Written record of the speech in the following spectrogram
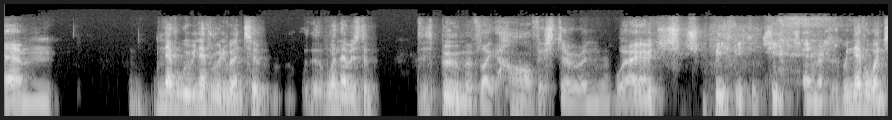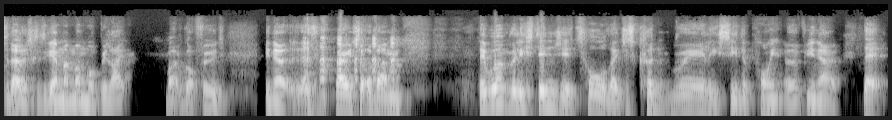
Um, never we never really went to when there was the this boom of like Harvester and you know, ch- Beefeater cheap chain records. We never went to those because again, my mum would be like, "Well, we've got food," you know. There's very sort of um, they weren't really stingy at all. They just couldn't really see the point of, you know, that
